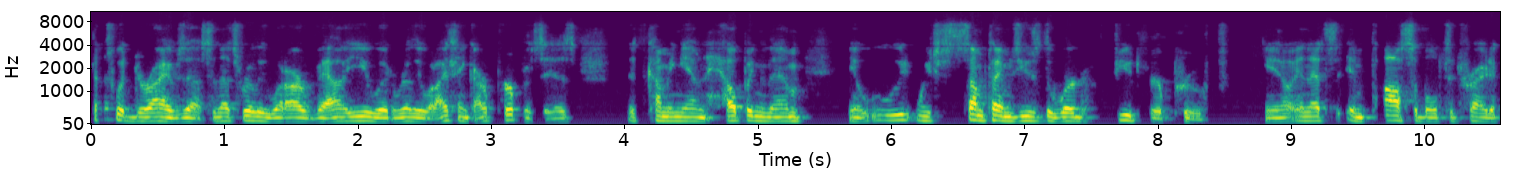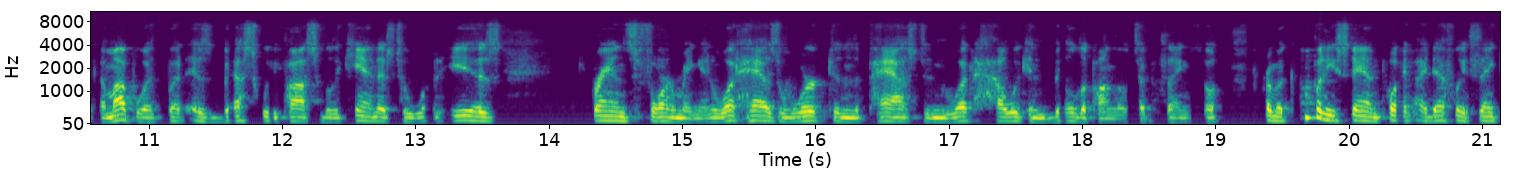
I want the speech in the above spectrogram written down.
that's what drives us, and that's really what our value and really what I think our purpose is. Is coming in, helping them. You know, we, we sometimes use the word future proof. You know, and that's impossible to try to come up with, but as best we possibly can as to what is transforming and what has worked in the past and what how we can build upon those type of things. So from a company standpoint, I definitely think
